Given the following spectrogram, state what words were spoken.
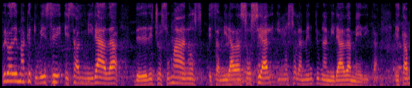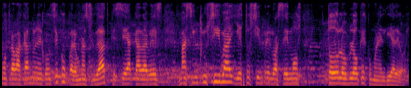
pero además que tuviese esa mirada de derechos humanos, esa mirada social y no solamente una mirada médica. Estamos trabajando en el Consejo para una ciudad que sea cada vez más inclusiva y esto siempre lo hacemos todos los bloques como en el día de hoy.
